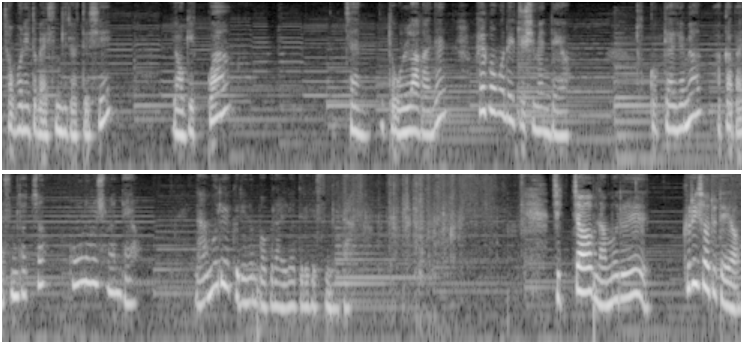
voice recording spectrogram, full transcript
저번에도 말씀드렸듯이 여기과 짠 이렇게 올라가는 회복을 해주시면 돼요. 두껍게 하려면 아까 말씀드렸죠? 꾹 누르시면 돼요. 나무를 그리는 법을 알려드리겠습니다. 직접 나무를 그리셔도 돼요.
